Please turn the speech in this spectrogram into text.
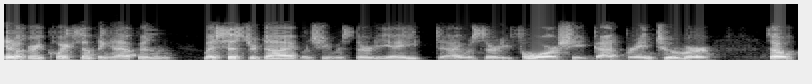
you know, very quick something happened. My sister died when she was 38. I was 34. She got brain tumor. So,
